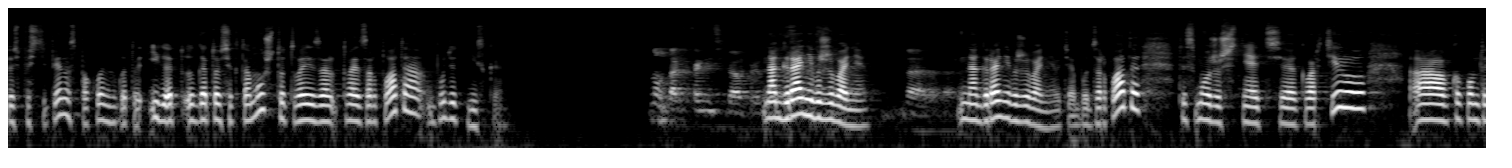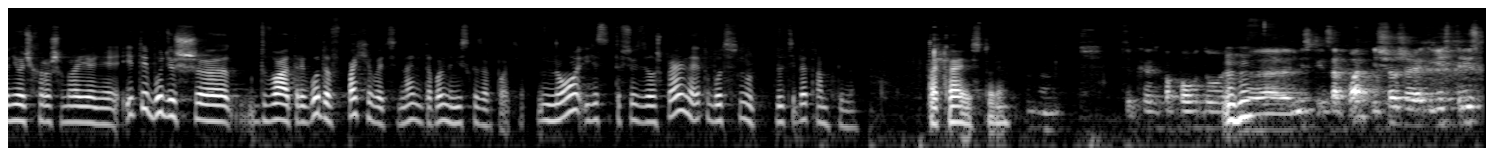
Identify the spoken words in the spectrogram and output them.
То есть постепенно, спокойно готовь. И готовься к тому, что твоя зарплата будет низкая. Ну, так как они тебя На грани выживания. Да, да, да. На грани выживания у тебя будет зарплата, ты сможешь снять э, квартиру а, в каком-то не очень хорошем районе, и ты будешь 2-3 э, года впахивать на довольно низкой зарплате. Но если ты все сделаешь правильно, это будет ну, для тебя трамплином. Такая история. Угу. По поводу э, низких зарплат, еще же есть риск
